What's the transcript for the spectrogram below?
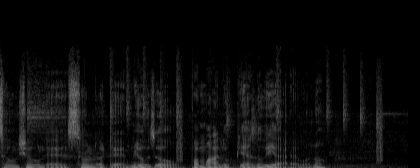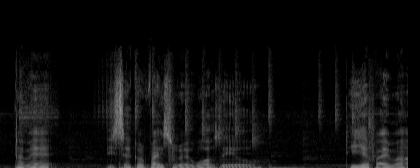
ဆုံးရှုံးတယ်ဆွန့်လွတ်တယ်အမျိုးစုံပမာလို့ပြန်လို့ရတယ်ပေါ့နော်ဒါပေမဲ့ဒီ sacrifice ဆိုတဲ့ word တွေကိုဒီရက်ပိုင်းမှာ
